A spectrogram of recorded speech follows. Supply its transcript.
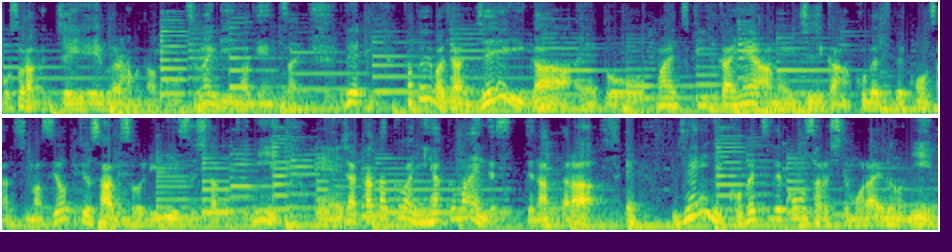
おそらく J. エイブラハムだとですよね。今現在。で、例えばじゃあ J が、えっ、ー、と、毎月1回ね、あの1時間個別でコンサルしますよっていうサービスをリリースした時に、えー、じゃあ価格は200万円ですってなったら、え、J に個別でコンサルしてもらえるのに、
